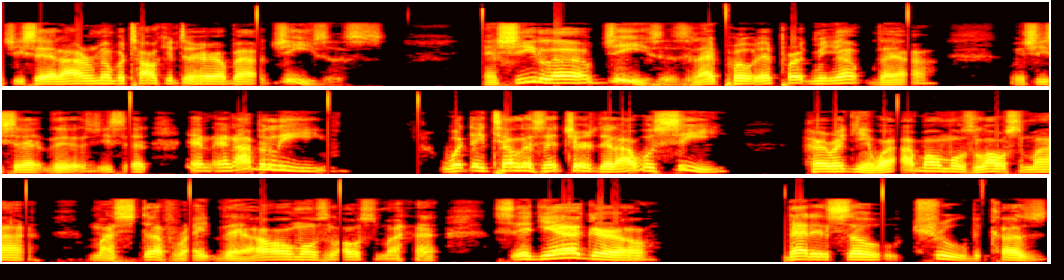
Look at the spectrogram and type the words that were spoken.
She said i remember talking to her about jesus. And she loved Jesus. And that, pro- that perked me up there when she said this. She said, and, and I believe what they tell us at church that I will see her again. Well, I've almost lost my, my stuff right there. I almost lost my, said, yeah, girl, that is so true because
